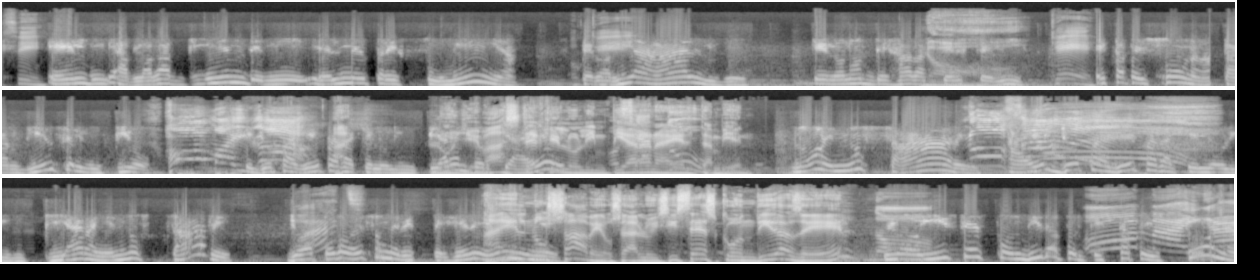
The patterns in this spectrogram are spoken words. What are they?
Sí. él hablaba bien de mí, él me presumía, pero había algo que no nos dejaba No. ser feliz. ¿Qué? Esta persona también se limpió, Oh my que yo pagué para Ah, que lo Lo limpiaran. porque llevaste a él- que lo limpiaran O sea, a él también. no, él no sabe. No a él yo pagué para que lo limpiaran. Él no sabe. Yo a todo eso me despejé de él. A él no sabe, o sea, lo hiciste a escondidas de él. No. Lo hice escondida porque Oh, esta my persona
